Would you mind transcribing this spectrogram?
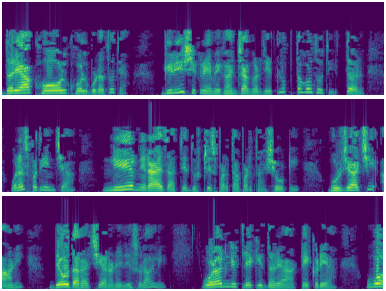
दर्या खोल खोल बुडत होत्या. गिरी शिकरे मेघांच्या गर्दीत लुप्त होत होती. तर वनस्पतींच्या निरनिराळ्या जाती दृष्टीस पडता पडता शेवटी भुर्जाची आणि देवदाराची अरणी दिसू लागली. वळण घेतले की दऱ्या टेकड्या व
